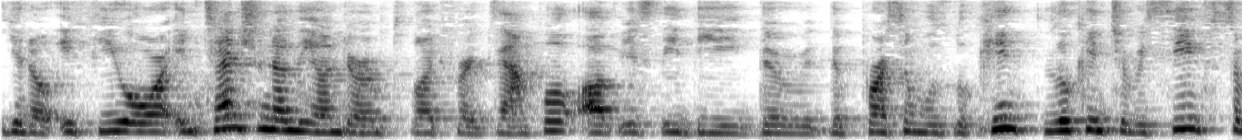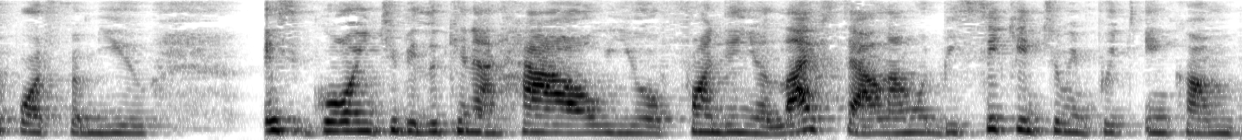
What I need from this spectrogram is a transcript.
you know, if you're intentionally underemployed, for example, obviously the the the person who's looking looking to receive support from you is going to be looking at how you're funding your lifestyle and would be seeking to input income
